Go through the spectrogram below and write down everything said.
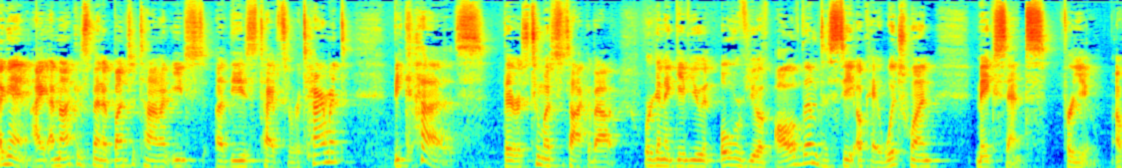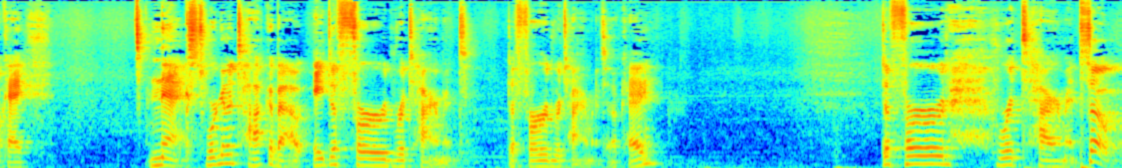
again, I, I'm not going to spend a bunch of time on each of these types of retirement because there is too much to talk about. We're going to give you an overview of all of them to see, okay, which one makes sense for you. Okay, next, we're going to talk about a deferred retirement. Deferred retirement, okay? Deferred retirement. So,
